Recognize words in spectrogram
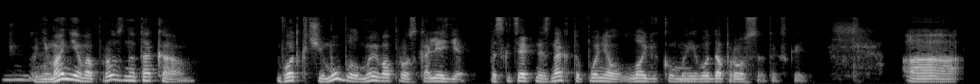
Внимание, вопрос на такам. Вот к чему был мой вопрос, коллеги. Восклицательный знак, кто понял логику моего допроса, так сказать. А,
